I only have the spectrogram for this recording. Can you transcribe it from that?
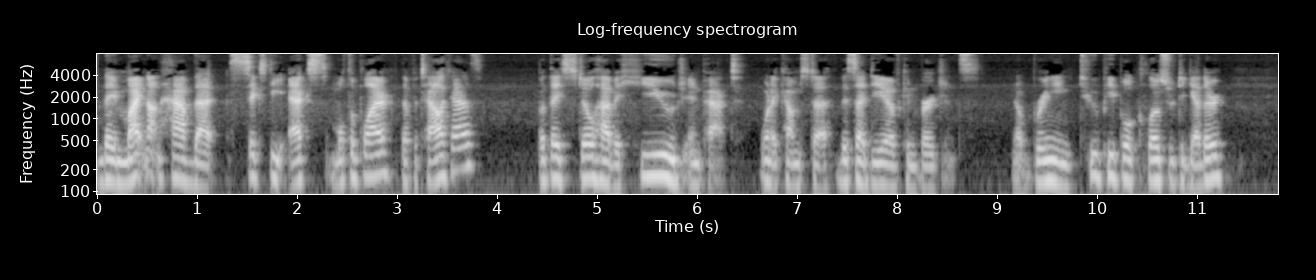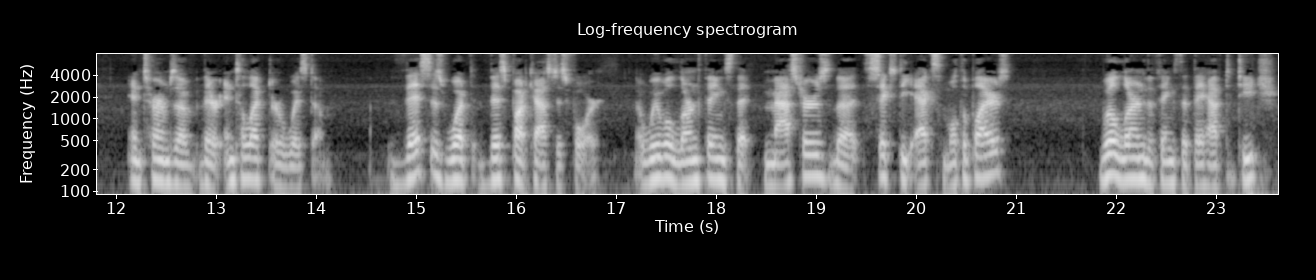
they might not have that 60x multiplier that Vitalik has, but they still have a huge impact when it comes to this idea of convergence you know, bringing two people closer together in terms of their intellect or wisdom. This is what this podcast is for. We will learn things that masters, the 60x multipliers, will learn the things that they have to teach.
